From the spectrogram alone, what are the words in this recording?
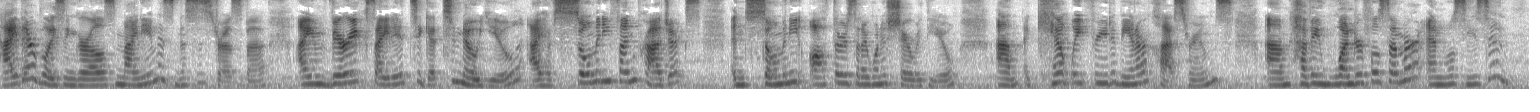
Hi there, boys and girls. My name is Mrs. Druzba. I am very excited to get to know you. I have so many fun projects and so many authors that I want to share with you. Um, I can't wait for you to be in our classrooms. Um, have a wonderful summer and we'll see you soon.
